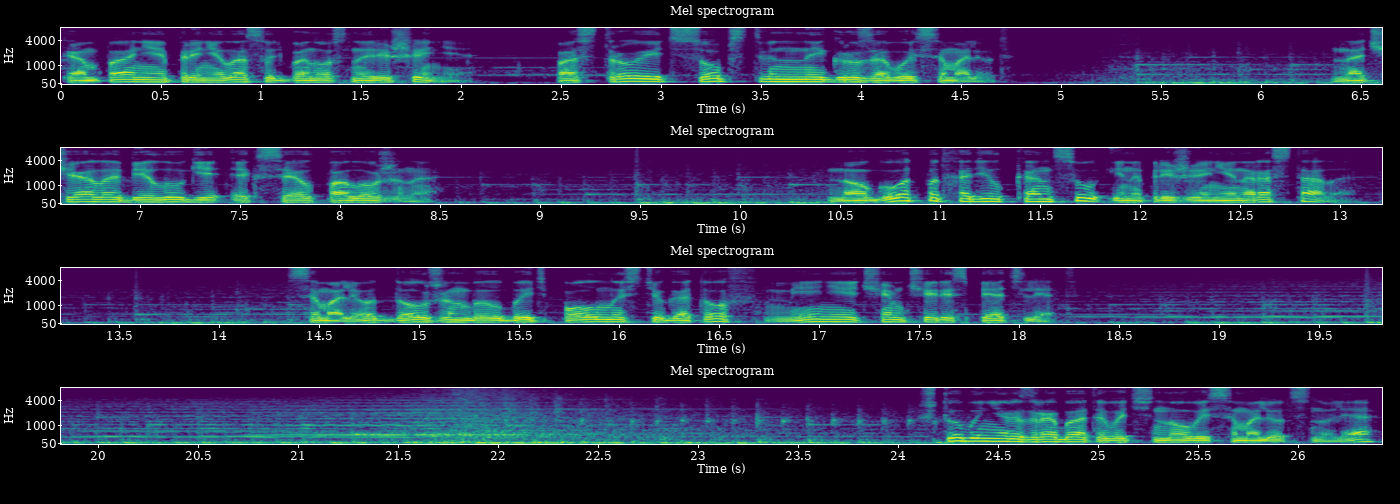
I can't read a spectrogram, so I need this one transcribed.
компания приняла судьбоносное решение – построить собственный грузовой самолет. Начало Белуги Excel положено. Но год подходил к концу, и напряжение нарастало. Самолет должен был быть полностью готов менее чем через пять лет. Чтобы не разрабатывать новый самолет с нуля,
